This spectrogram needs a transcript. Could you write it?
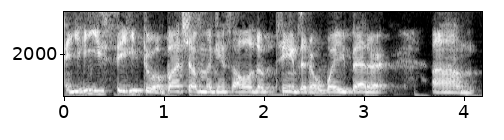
And you, you see, he threw a bunch of them against all of the teams that are way better um,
